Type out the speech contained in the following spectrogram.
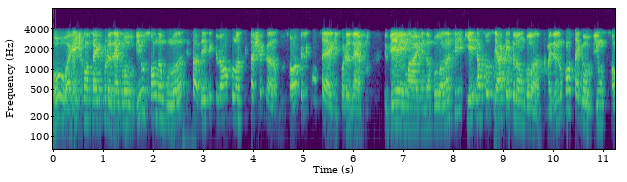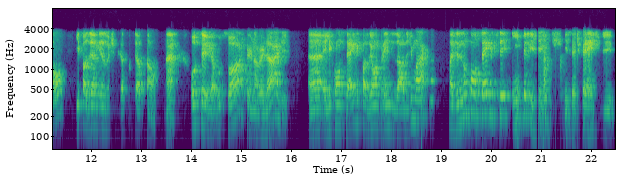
Ou a gente consegue, por exemplo, ouvir o som da ambulância e saber que aquilo é uma ambulância que está chegando. O software ele consegue, por exemplo, ver a imagem da ambulância e associar que aquilo é uma ambulância, mas ele não consegue ouvir um som e fazer a mesma tipo de associação, né? Ou seja, o software, na verdade, uh, ele consegue fazer um aprendizado de máquina, mas ele não consegue ser inteligente. Isso é diferente de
